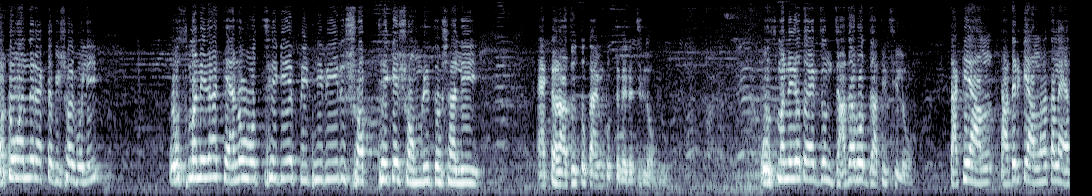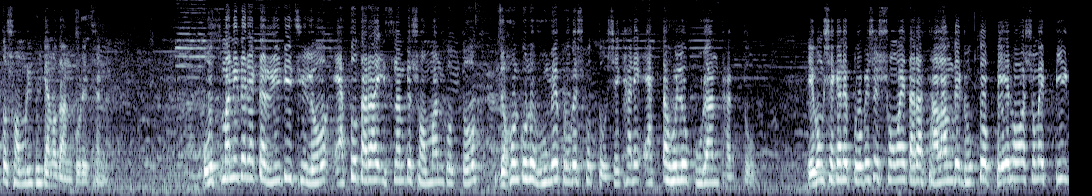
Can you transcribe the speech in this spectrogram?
অটোমানদের একটা বিষয় বলি ওসমানীরা কেন হচ্ছে গিয়ে পৃথিবীর সব থেকে সমৃদ্ধশালী একটা রাজত্ব কায়েম করতে পেরেছিল? ওসমানীরা তো একজন যাযাবত জাতি ছিল। তাকে আল- তাদেরকে আল্লাহ তালা এত সমৃদ্ধি কেন দান করেছেন? ওসমানীদের একটা রীতি ছিল, এত তারা ইসলামকে সম্মান করত, যখন কোনো রুমে প্রবেশ করত, সেখানে একটা হলেও কুরআন থাকতো। এবং সেখানে প্রবেশের সময় তারা সালাম দিয়ে ঢুকতো, বের হওয়ার সময় পিঠ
